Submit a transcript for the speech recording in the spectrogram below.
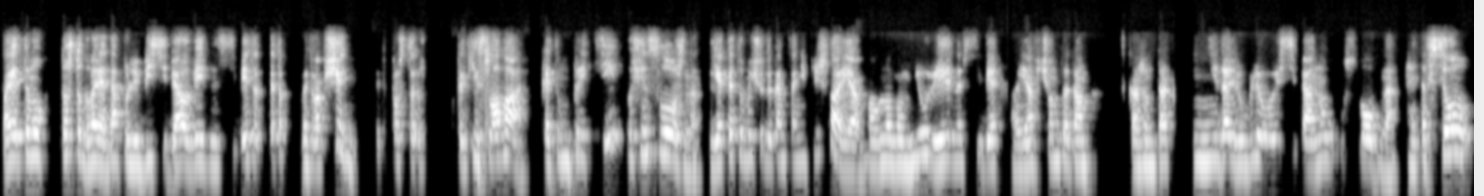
Поэтому то, что говорят, да, полюби себя, уверенность в себе, это, это, это вообще это просто такие слова. К этому прийти очень сложно. Я к этому еще до конца не пришла. Я во многом не уверена в себе. а Я в чем-то там скажем так, недолюбливаю себя, ну, условно. Это все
